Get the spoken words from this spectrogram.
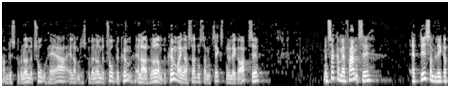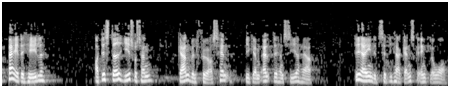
om det skulle være noget med to herrer, eller om det skulle være noget med to bekym eller noget om bekymringer, sådan som teksten jo lægger op til. Men så kom jeg frem til, at det, som ligger bag det hele, og det sted, Jesus han gerne vil føre os hen igennem alt det, han siger her, det er egentlig til de her ganske enkle ord.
